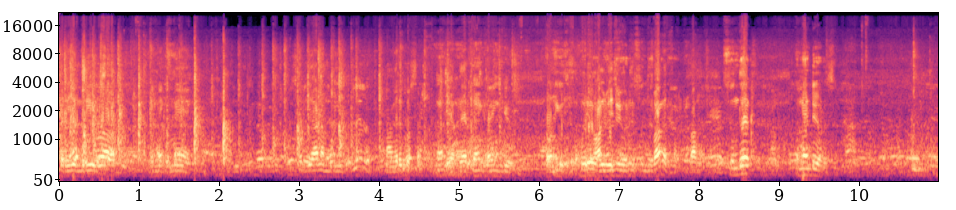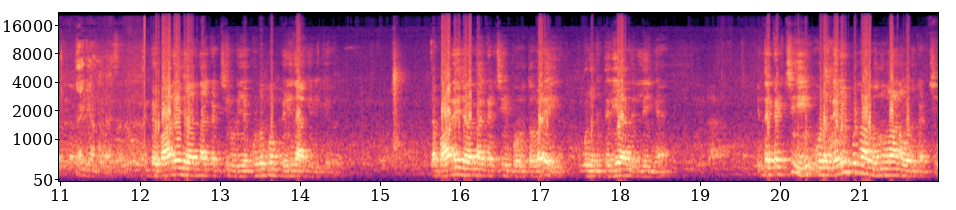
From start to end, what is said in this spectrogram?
பெரிய முடிவு என்றைக்குமே சரியான முடிவு. நாங்கள் இருக்கோம் சார். தேங்க்யூ Always. சுந்தர். வாங்க சார் வாங்க சுந்தர் நன்றியோட தேங்க்யூ இன்று பாரதிய ஜனதா கட்சியினுடைய குடும்பம் பெரிதாக இருக்கிறது. இந்த பாரதிய ஜனதா கட்சியை பொறுத்தவரை உங்களுக்கு தெரியாது இல்லைங்க. இந்த கட்சி ஒரு நெருப்பு நாள் உருவான ஒரு கட்சி.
